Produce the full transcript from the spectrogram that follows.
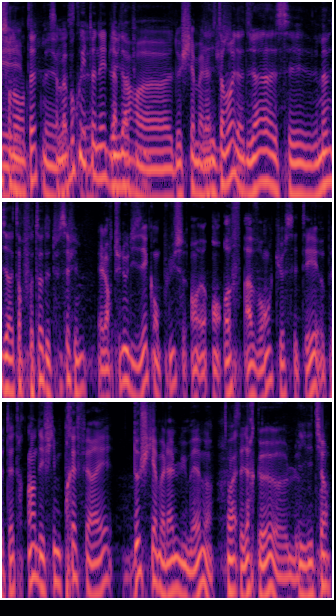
Plus son nom en tête, mais Ça m'a beaucoup étonné de la part euh, de Shyamalan. Notamment, il a déjà, c'est le même directeur photo de tous ses films. Alors tu nous disais qu'en plus, en, en off avant, que c'était euh, peut-être un des films préférés de Shyamalan lui-même. Ouais. C'est-à-dire que euh, le- Il tient.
